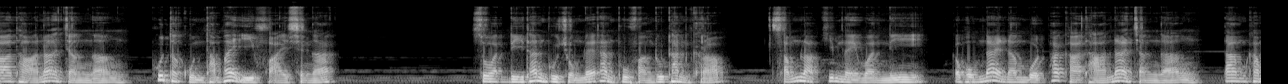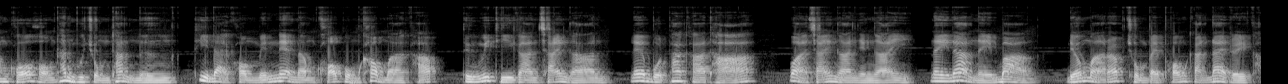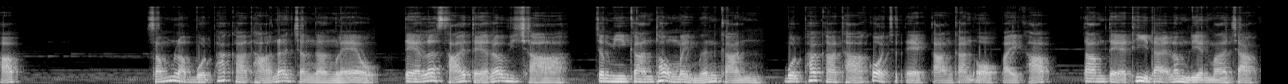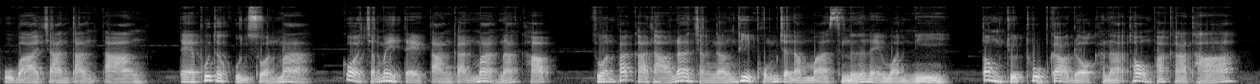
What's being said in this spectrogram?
คาถาหน้าจังงัง พุทธคุณทำให้อีฝ่ายชะงัก สวัสดีท่านผู้ชมและท่านผู้ฟังทุกท่านครับสำหรับคลิปในวันนี้กับผมได้นำบทพระคาถาหน้าจังงัง ตามคำขอของท่านผู้ชมท่านหนึ่ง ที่ได้คอมเมนต์แนะนำขอผมเข้ามาครับ ถึงวิธีการใช้งาน และบทพระคาถา ว่าใช้งานยังไง ในด้านไหนบ้าง เดี๋ยวมารับชมไปพร้อมกันได้เลยครับสำหรับบทพระคาถาหน้าจังงังแล้ว แต่ละสายแต่ละวิชาจะมีการท่องไม่เหมือนกัน บทพระคาถาก็จะแตกต่างกันออกไปครับ ตามแต่ที่ได้ร่ำเรียนมาจากครูบาอาจารย์ต่างๆ แต่พุทธคุณส่วนมากก็จะไม่แตกต่างกันมากนะครับ ส่วนพระคาถาหน้าจังงังที่ผมจะนำมาเสนอในวันนี้ ต้องจุดธูปเก้าดอกขณะท่องพระคาถา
